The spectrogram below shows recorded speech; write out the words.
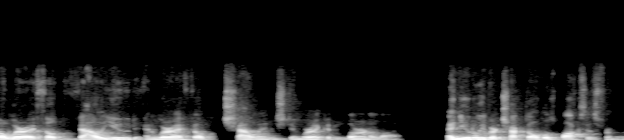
but where I felt valued and where I felt challenged and where I could learn a lot. And Unilever checked all those boxes for me.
